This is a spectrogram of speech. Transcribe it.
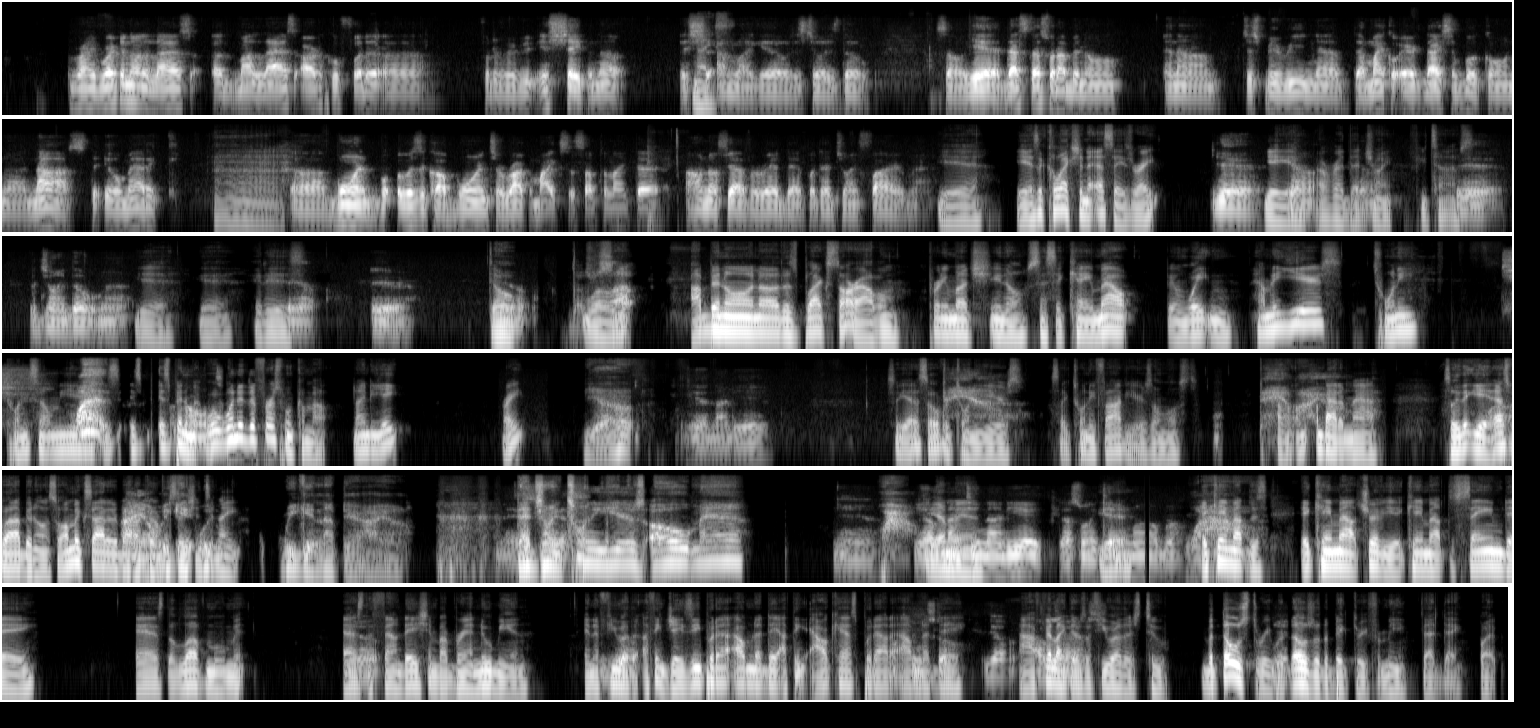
Right, working on the last uh, my last article for the uh for the review. It's shaping up. It's sh- I'm like, yo, this joy is dope. So yeah, that's that's what I've been on, and um, just been reading uh, the Michael Eric Dyson book on uh, Nas, the Illmatic. Mm, Uh, born, what was it called? Born to Rock Mics or something like that. I don't know if you ever read that, but that joint fire, man. Yeah. Yeah. It's a collection of essays, right? Yeah, Yeah. Yeah. Yeah, I've read that yeah. joint a few times. yeah, the joint dope, man. Yeah. Yeah. It is. Yeah, yeah. Dope. yeah. Well, I, I've been on uh, this Black Star album pretty much, you know, since it came out. Been waiting how many years? 20, 20 something years. What? It's, it's, it's A been, a well, when did the first one come out? 98, right? yeah. Yeah, 98. So yeah, it's over 20 years. It's like 25 years almost. Damn, I'm, I'm bad at uh, math. So th- yeah, that's what I've been on. So I'm excited about Ayo, our we get- conversation we- tonight. we getting up there, Io. Yes, That joint yes. 20 years old, man. Yeah. Wow. Yeah, Yeah, man. 1998. That's when it Yeah. came out, bro. Wow. It came out this. It came out trivia. It came out the same day as the Love Movement, as the Foundation by Brand Nubian, and a few Yep. other. I think Jay Z put out an album that day. I think Outkast put out an album that so. day. Yeah. I feel like there's a few others too, but those three were Yeah. those were the big three for me that day. But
